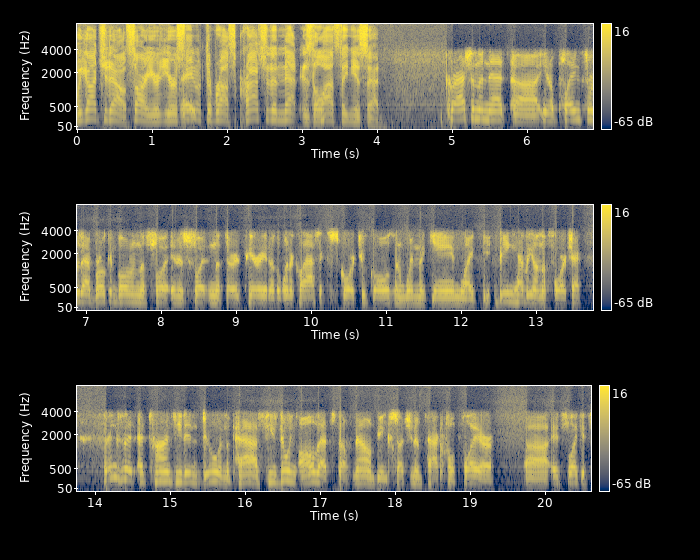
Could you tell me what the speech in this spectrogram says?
we got you now. Sorry, you're you're saying Hey. with DeBrusk, crashing the net is the last thing you said. crash in the net, uh, you know, playing through that broken bone in the foot in his foot in the third period of the Winter Classic to score two goals and win the game, like being heavy on the forecheck. Things that at times he didn't do in the past. He's doing all that stuff now and being such an impactful player. Uh, it's like it's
